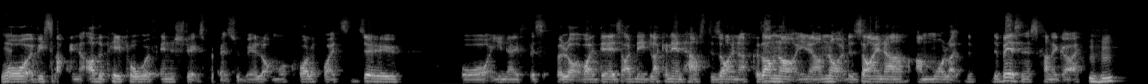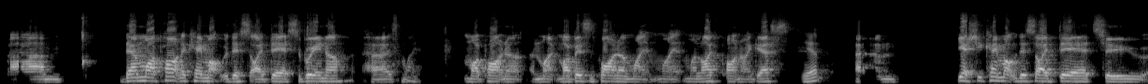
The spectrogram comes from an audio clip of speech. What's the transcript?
yeah. or it'd be something that other people with industry experience would be a lot more qualified to do or you know for, for, a lot of ideas i'd need like an in-house designer because i'm not you know i'm not a designer. I'm more like the, the business kind of guy. Mm-hmm. um, then my partner came up with this idea sabrina as my my partner and my, my business partner my, my my life partner i guess. Yep. Um, yeah she came up with this idea to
